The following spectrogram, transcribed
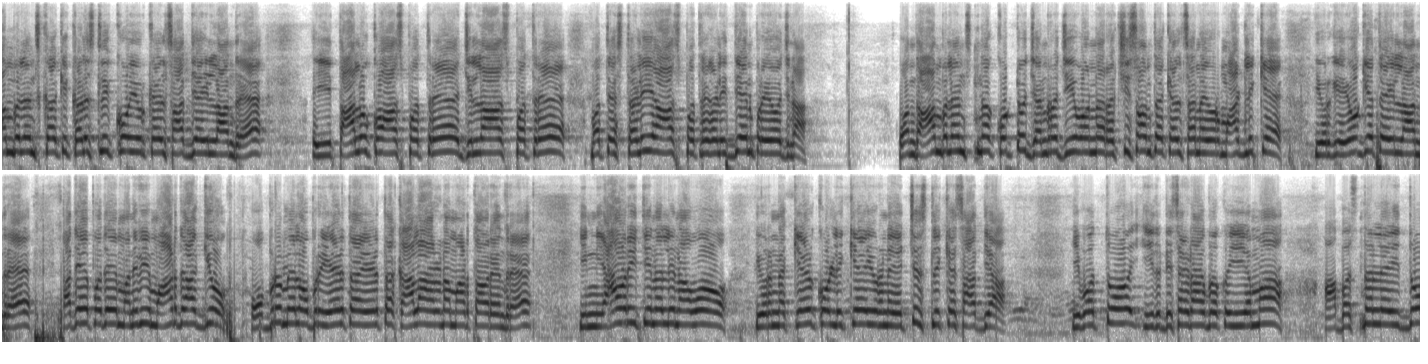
ಆಂಬ್ಯುಲೆನ್ಸ್ ಹಾಕಿ ಕಳಿಸ್ಲಿಕ್ಕೂ ಇವ್ರ ಕೈಲಿ ಸಾಧ್ಯ ಇಲ್ಲ ಅಂದ್ರೆ ಈ ತಾಲೂಕು ಆಸ್ಪತ್ರೆ ಜಿಲ್ಲಾ ಆಸ್ಪತ್ರೆ ಮತ್ತೆ ಸ್ಥಳೀಯ ಆಸ್ಪತ್ರೆಗಳಿದ್ದೇನು ಪ್ರಯೋಜನ? ಒಂದು ಆಂಬುಲೆನ್ಸ್ನ ಕೊಟ್ಟು ಜನರ ಜೀವನ ರಕ್ಷಿಸುವಂಥ ಕೆಲಸನ ಇವ್ರು ಮಾಡಲಿಕ್ಕೆ ಇವ್ರಿಗೆ ಯೋಗ್ಯತೆ ಇಲ್ಲ ಅಂದರೆ ಪದೇ ಪದೇ ಮನವಿ ಮಾಡ್ದಾಗ್ಯೂ ಒಬ್ಬರ ಮೇಲೆ ಒಬ್ರು ಹೇಳ್ತಾ ಹೇಳ್ತಾ ಕಾಲಹರಣ ಮಾಡ್ತಾವ್ರೆ ಅಂದರೆ ಇನ್ನು ಯಾವ ರೀತಿಯಲ್ಲಿ ನಾವು ಇವ್ರನ್ನ ಕೇಳ್ಕೊಳ್ಳಿಕ್ಕೆ, ಇವ್ರನ್ನ ಹೆಚ್ಚಿಸ್ಲಿಕ್ಕೆ ಸಾಧ್ಯ? ಇವತ್ತು ಇದು ಡಿಸೈಡ್ ಆಗಬೇಕು. ಈ ಅಮ್ಮ ಆ ಬಸ್ನಲ್ಲೇ ಇದ್ದು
